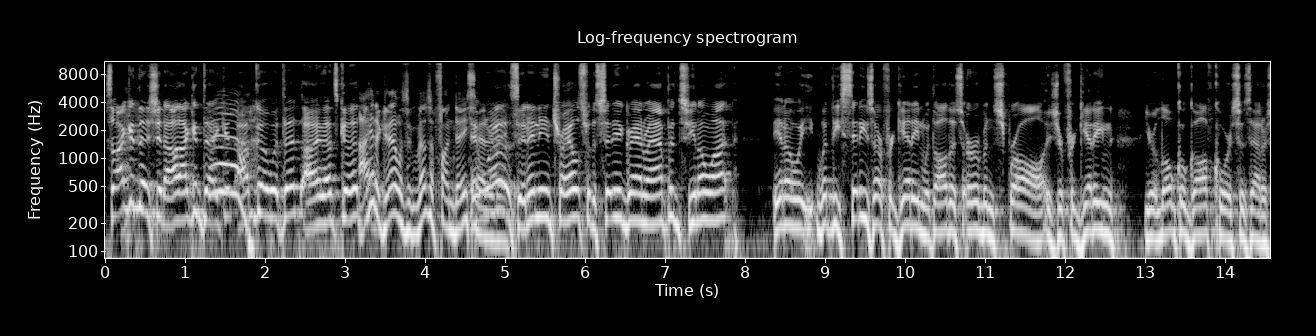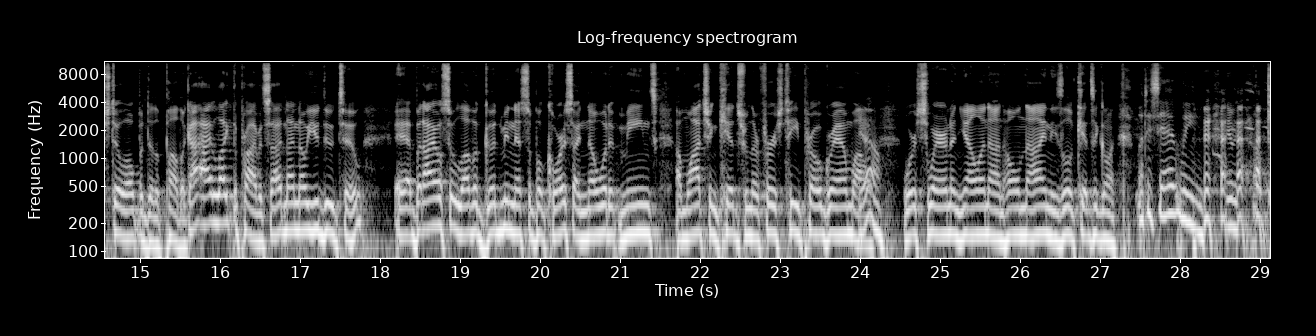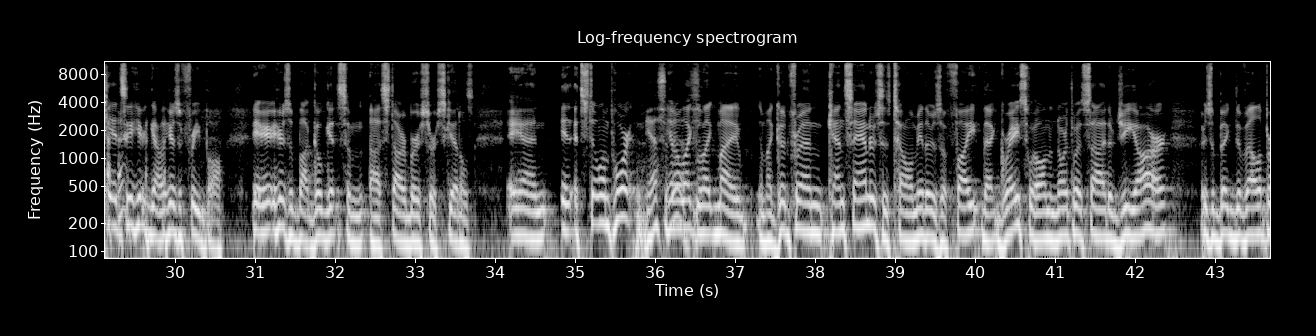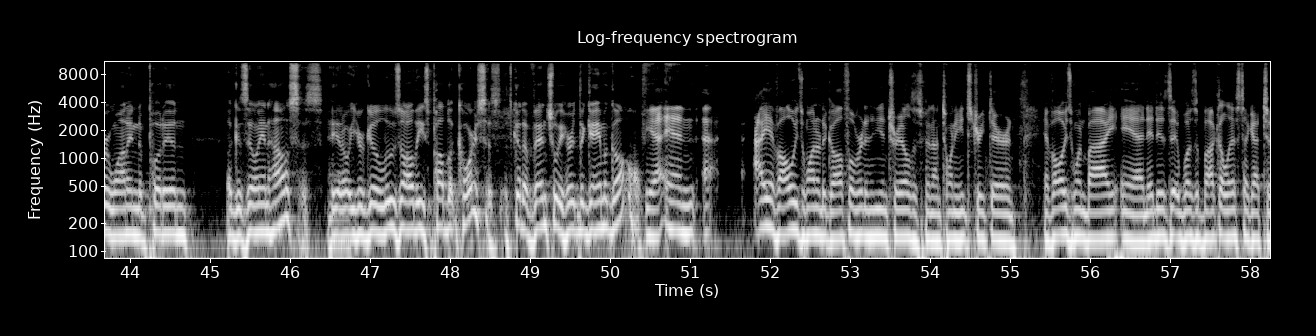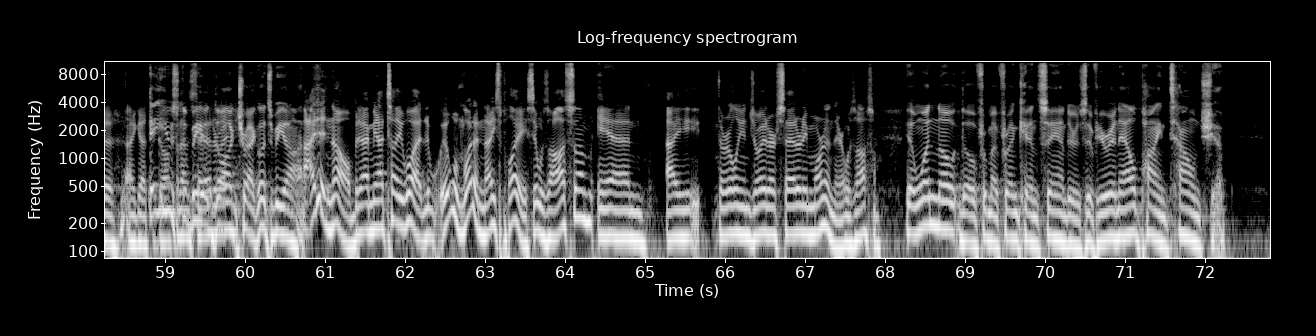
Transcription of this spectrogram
so I can dish it out. I can take it. I'm good with it. I, that's good. I had a good that was a, that was a fun day Saturday. It was in Indian Trails for the city of Grand Rapids. You know what? You know what these cities are forgetting with all this urban sprawl is you're forgetting your local golf courses that are still open to the public. I, I like the private side, and I know you do too. Uh, but I also love a good municipal course. I know what it means. I'm watching kids from their first tee program while Yeah. we're swearing and yelling on hole nine. These little kids are going, "What does that mean?" Oh, kids, here you go. Here's a free ball. Here- here's a buck. Go get some uh, Starburst or Skittles, and it, it's still important. Yes, you know, is. like like my my good friend Ken Sanders is telling me. There's a fight that Gracewil on the northwest side of GR. There's a big developer wanting to put in. A gazillion houses. You know, you're going to lose all these public courses. It's going to eventually hurt the game of golf. Yeah, and uh, I have always wanted to golf over at Indian Trails. It's been on 28th Street there, and have always went by. And it is it was a bucket list. I got to I got to. It used to be Saturday. a dog track. Let's be honest. I didn't know, but I mean, I tell you what, it, it, what a nice place. It was awesome, and I thoroughly enjoyed our Saturday morning there. It was awesome. Yeah, one note though from my friend Ken Sanders: if you're in Alpine Township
